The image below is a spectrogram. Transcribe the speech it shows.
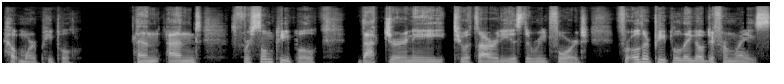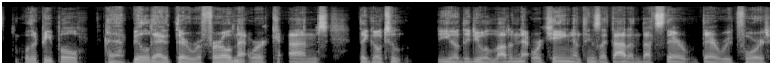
help more people. And and for some people, that journey to authority is the route forward. For other people, they go different ways. Other people uh, build out their referral network and they go to, you know, they do a lot of networking and things like that, and that's their their route forward.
